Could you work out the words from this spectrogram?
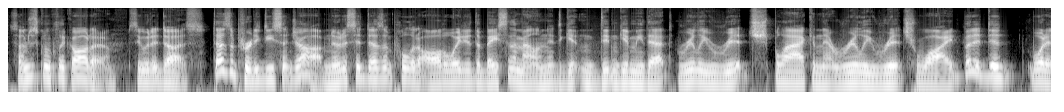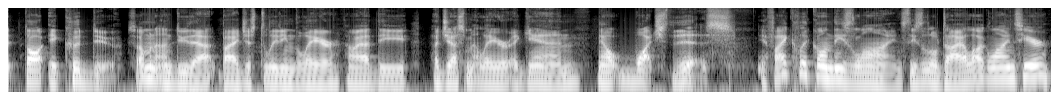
So I'm just going to click auto, see what it does. It does a pretty decent job. Notice it doesn't pull it all the way to the base of the mountain. It didn't give me that really rich black and that really rich white, but it did what it thought it could do. So I'm going to undo that by just deleting the layer. I'll add the adjustment layer again. Now watch this. If I click on these lines, these little dialog lines here,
